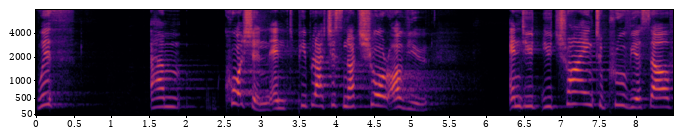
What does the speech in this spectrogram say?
with um, caution and people are just not sure of you. And you, you're trying to prove yourself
